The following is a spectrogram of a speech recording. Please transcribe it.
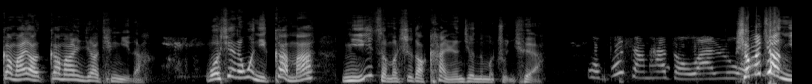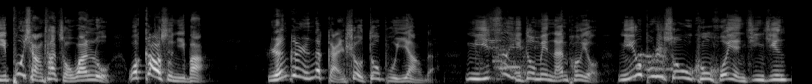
干嘛要干嘛人家要听你的？我现在问你干嘛？你怎么知道看人就那么准确啊？我不想他走弯路。什么叫你不想他走弯路？我告诉你吧，人跟人的感受都不一样的。你自己都没男朋友，你又不是孙悟空火眼金睛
